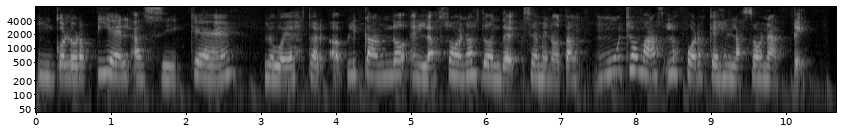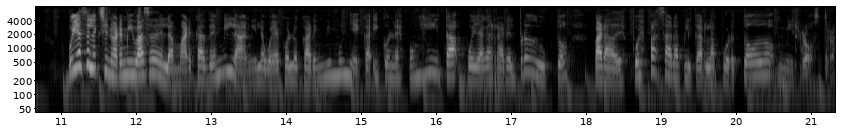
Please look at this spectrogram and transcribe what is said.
un color piel, así que lo voy a estar aplicando en las zonas donde se me notan mucho más los poros, que es en la zona T. Voy a seleccionar mi base de la marca de Milán y la voy a colocar en mi muñeca y con la esponjita voy a agarrar el producto para después pasar a aplicarla por todo mi rostro.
